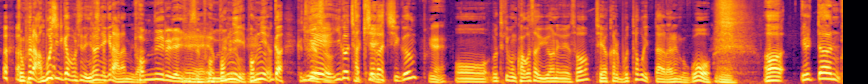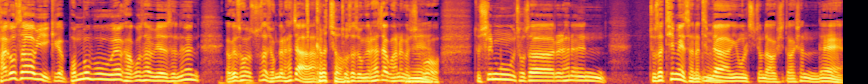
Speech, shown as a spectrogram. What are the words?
종편을 안 보시니까 모르시는데 이런 얘기는 안 합니다. 법리를 얘기했어요. 예, 법리를. 법리, 예. 법리. 그러니까 그 이게 이거 자체가 특히. 지금 예. 어 어떻게 보면 과거사위원회에서 제 역할을 못 하고 있다라는 거고. 예. 아 일단 과거사위, 그러니까 법무부의 과거사위에서는 여기서 수사 종결을 하자. 그렇죠. 조사 종결을 하자고 하는 것이고, 또 실무 조사를 하는 조사팀에서는 팀장이 오늘 직접 나오시기도 하셨는데,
